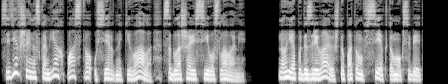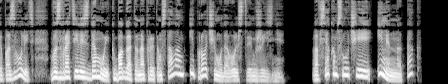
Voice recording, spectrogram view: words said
Сидевшая на скамьях паства усердно кивала, соглашаясь с его словами. Но я подозреваю, что потом все, кто мог себе это позволить, возвратились домой к богато накрытым столам и прочим удовольствиям жизни. Во всяком случае, именно так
